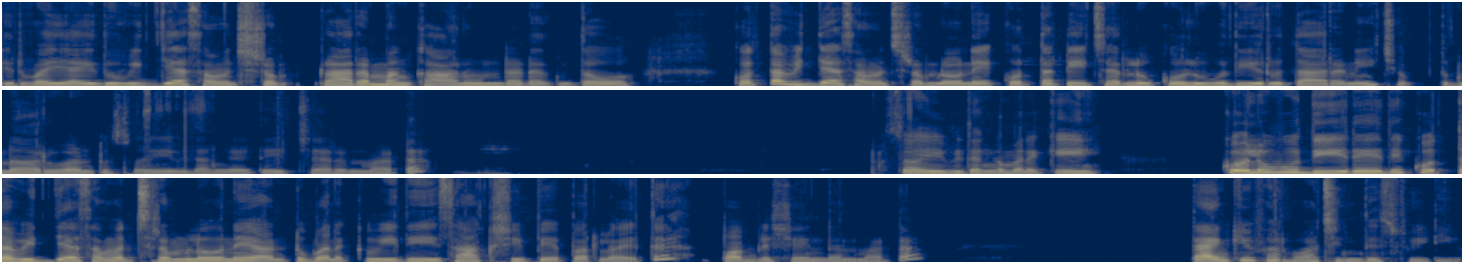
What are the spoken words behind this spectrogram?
ఇరవై ఐదు విద్యా సంవత్సరం ప్రారంభం కానుండడంతో కొత్త విద్యా సంవత్సరంలోనే కొత్త టీచర్లు కొలువు తీరుతారని చెప్తున్నారు అంటూ సో ఈ విధంగా అయితే ఇచ్చారనమాట సో ఈ విధంగా మనకి కొలువు తీరేది కొత్త విద్యా సంవత్సరంలోనే అంటూ మనకు ఇది సాక్షి పేపర్లో అయితే పబ్లిష్ అయిందనమాట thank you for watching this video.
